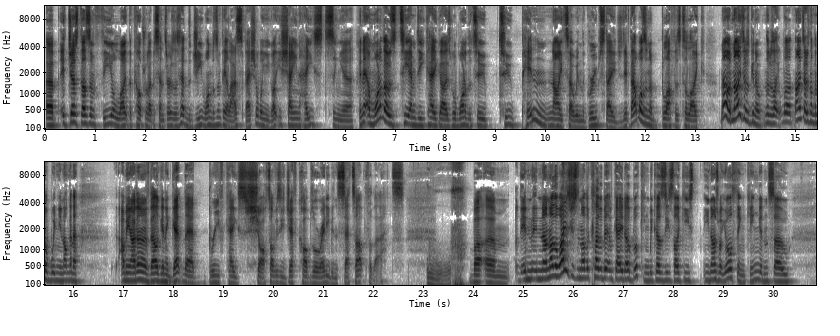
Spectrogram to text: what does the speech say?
uh, it just doesn't feel like the cultural epicenter. As I said, the G1 doesn't feel as special when you got your Shane Hastes and your and one of those TMDK guys were one of the two two pin Naito in the group stages. If that wasn't a bluff as to like, no, Naito's gonna. It was like, well, Naito's not gonna win. You're not gonna. I mean, I don't know if they're gonna get their briefcase shot. Obviously, Jeff Cobb's already been set up for that. But um, in in another way, it's just another clever bit of Gedo booking because he's like he's he knows what you're thinking, and so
